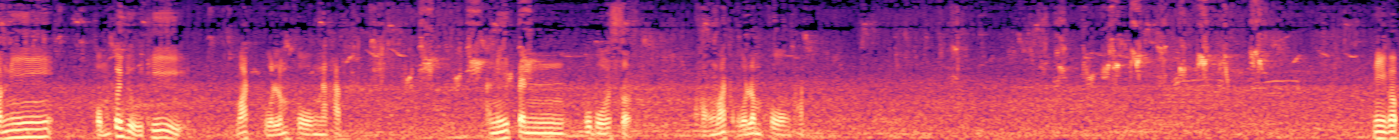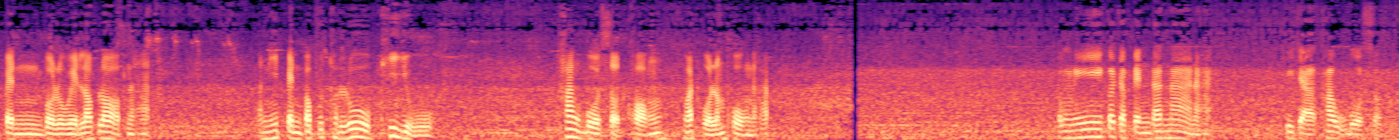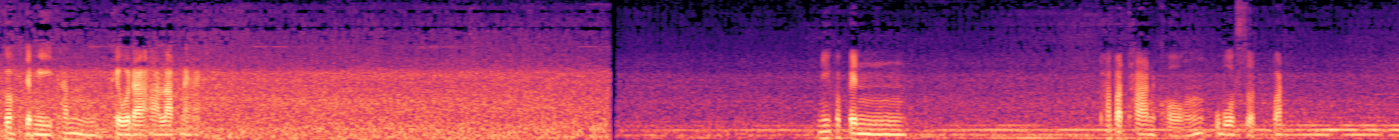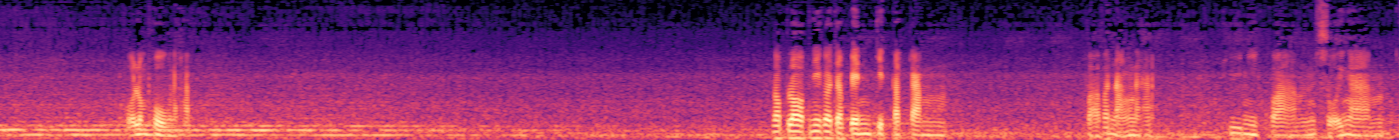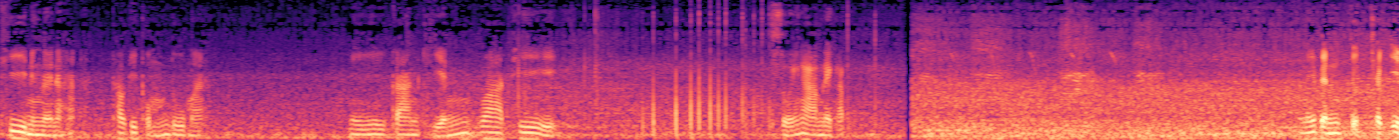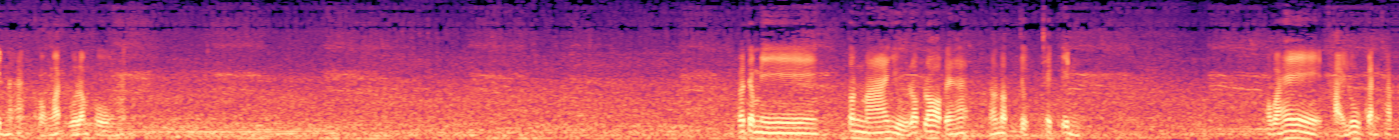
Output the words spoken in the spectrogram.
ตอนนี้ผมก็อยู่ที่วัดหัวลำโพงนะครับ อันนี้เป็นอุโบสถของวัดหัวลำโพงครับ นี่ก็เป็นบริเวณรอบๆนะฮะ อันนี้เป็นพระพุทธรูปที่อยู่ข้างโบสถ์ของวัดหัวลำโพงนะครับ ตรงนี้ก็จะเป็นด้านหน้านะฮะ ที่จะเข้าอุโบสถก็จะมีท่านเทวดาอารักษ์นะฮะนี่ก็เป็นพระประธานของอุโบสถวัดหัวลำโพงนะครับ รอบๆนี่ก็จะเป็นจิตรกรรมฝาผนังนะฮะ ที่มีความสวยงามที่หนึ่งเลยนะฮะ เท่าที่ผมดูมา มีการเขียนวาดที่ สวยงามเลยครับอันนี้เป็นจุดเช็คอินนะฮะ ของวัดหัวลำโพงฮะก็จะมีต้นไม้อยู่รอบๆเลยนะฮะสำหรับจุดเช็คอิน เอาไว้ให้ถ่ายรูปกันครับ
